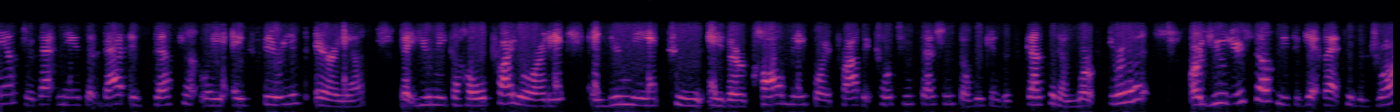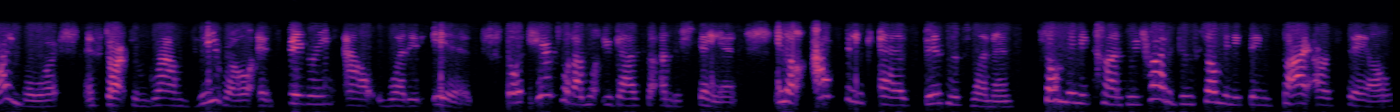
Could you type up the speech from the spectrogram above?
answer, that means that that is definitely a serious area that you need to hold priority and you need to either call me for a private coaching session so we can discuss it and work through it, or you yourself need to get back to the drawing board and start from ground zero and figuring out what it is. So here's what I want you guys to understand. You know, I think as business women, so many times we try to do so many things by ourselves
